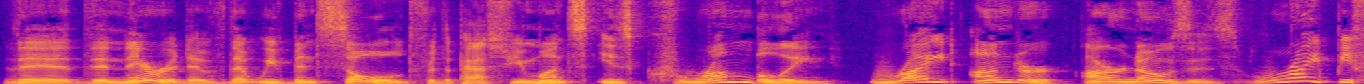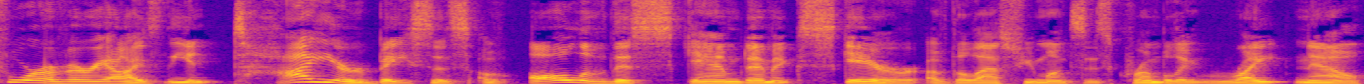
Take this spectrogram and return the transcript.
the the narrative that we've been sold for the past few months is crumbling right under our noses right before our very eyes the entire basis of all of this scamdemic scare of the last few months is crumbling right now.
